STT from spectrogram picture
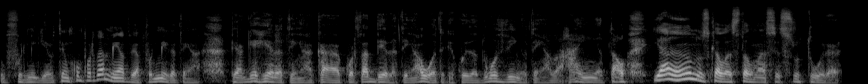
o formigueiro tem um comportamento. A formiga tem a, tem a guerreira, tem a, cortadeira, tem a outra que cuida do ovinho, tem a rainha e tal. E há anos que elas estão nessa estrutura.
